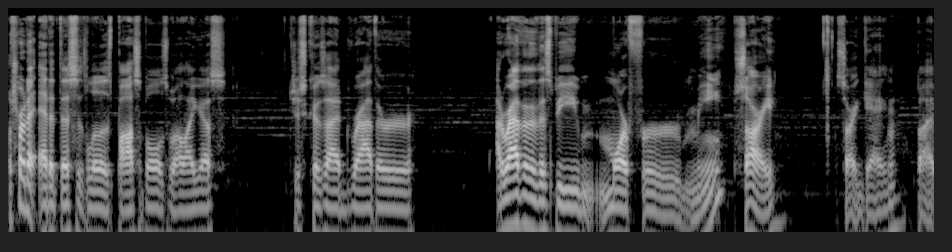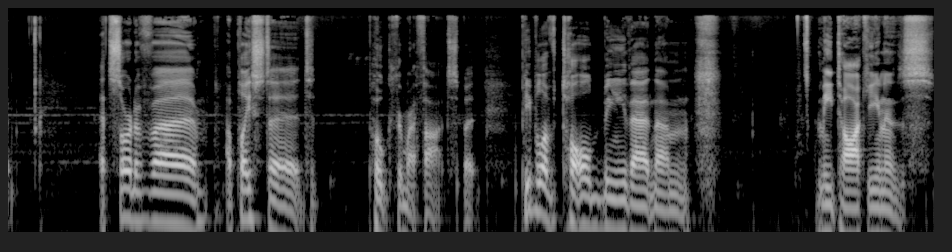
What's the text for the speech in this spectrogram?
I'll try to edit this as little as possible as well, I guess, just because I'd rather, I'd rather this be more for me. Sorry, sorry, gang, but it's sort of uh, a place to to poke through my thoughts. But people have told me that um, me talking is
